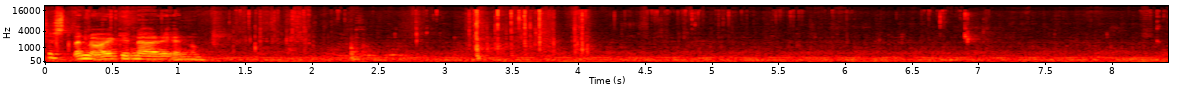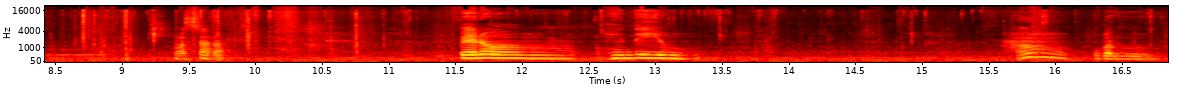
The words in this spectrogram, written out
Just an ordinary ano. Masarap. Pero mm, hindi yung ganun.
